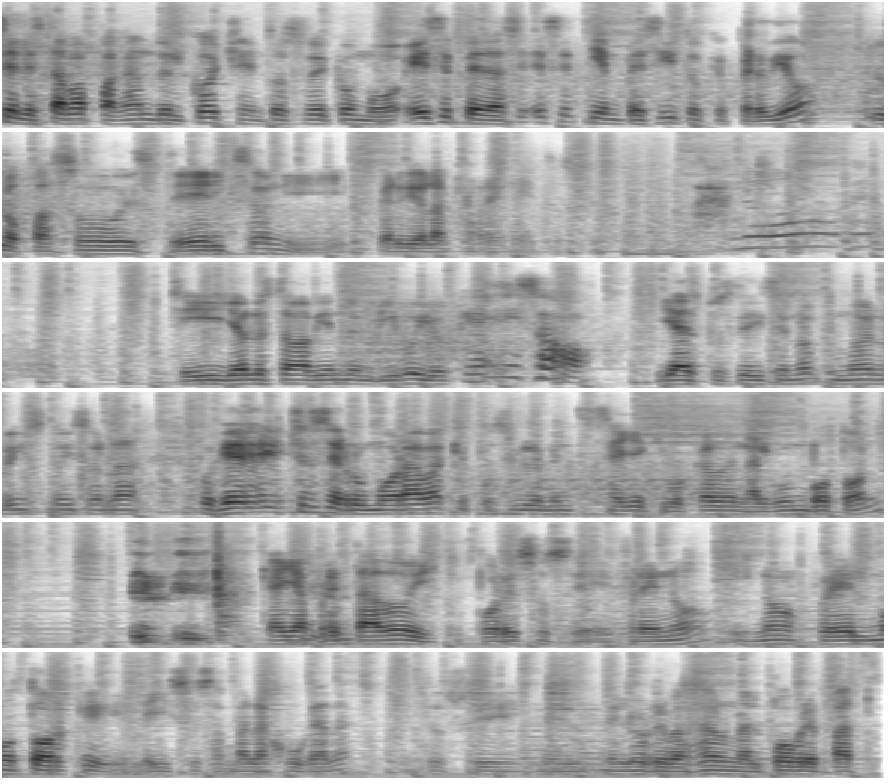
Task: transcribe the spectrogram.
se le estaba apagando el coche, entonces fue como ese pedazo, ese tiempecito que perdió, lo pasó este Ericsson y perdió la carrera. Entonces, como, No. sí, yo lo estaba viendo en vivo y yo, ¿qué hizo? Y ya después te dicen, no, pues no lo hizo, no hizo nada, porque de hecho se rumoraba que posiblemente se haya equivocado en algún botón que haya apretado y que por eso se frenó y no, fue el motor que le hizo esa mala jugada. Entonces me, me lo rebasaron al pobre pato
